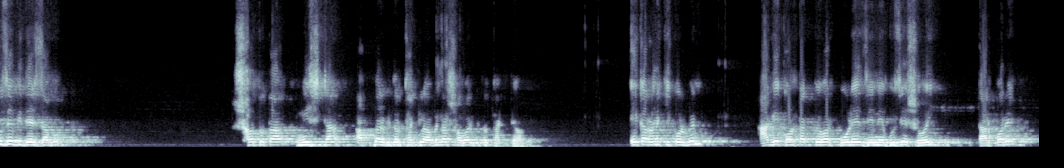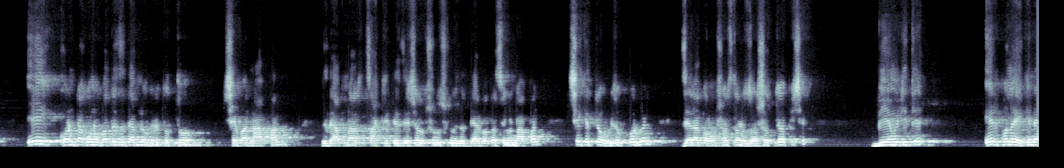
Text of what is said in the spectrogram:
বুঝে বিদেশ যাব। সততা, নিষ্ঠা আপনার ভিতর থাকলে হবে না, সবার ভিতর থাকতে হবে। এই কারণে কি করবেন? আগে কন্ট্যাক্ট পেপার পড়ে জেনে বুঝে সই, তারপরে এই কন্ট্যাক্ট অনুপাতে যদি আপনি ওখানে তথ্য সেবা না পান, যদি আপনার চাকরিতে যেসব সুযোগ সুবিধা দেওয়ার কথা ছিল না পান, সেক্ষেত্রে অভিযোগ করবেন জেলা কর্মসংস্থান ও জনশক্তি অফিসে, বিএমইটিতে। এর ফলে এখানে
